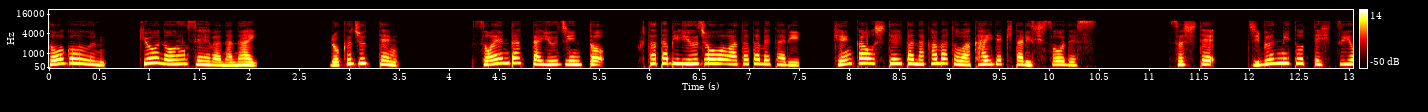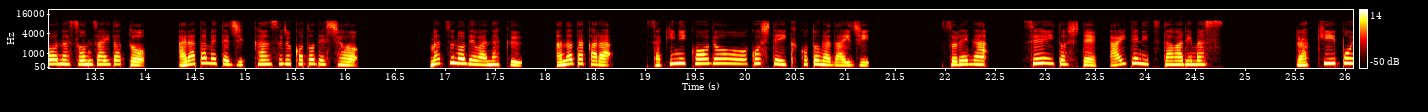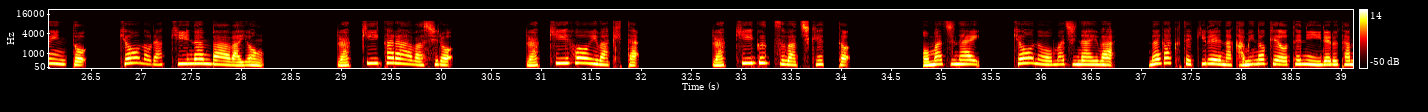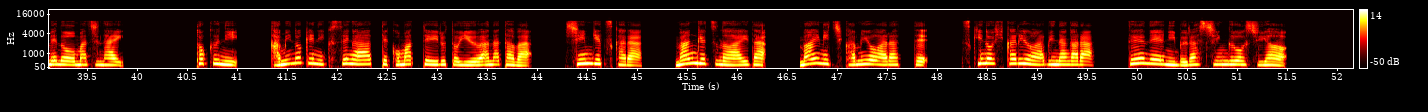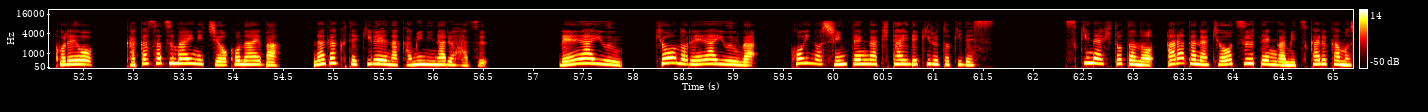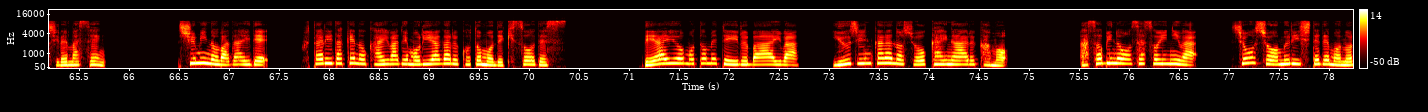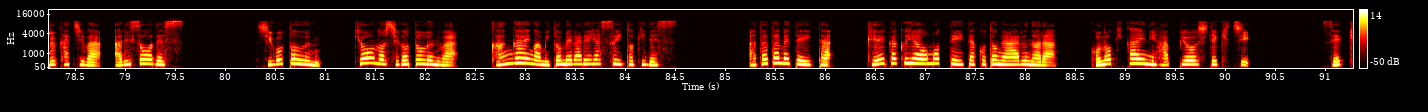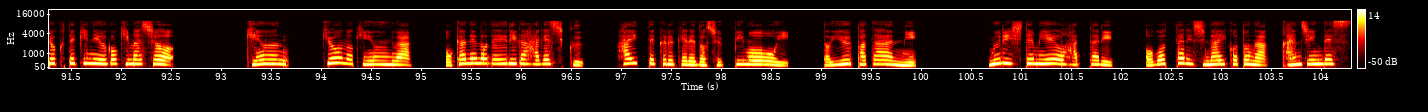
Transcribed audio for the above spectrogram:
総合運。今日の運勢は7位。60点。疎遠だった友人と、再び友情を温めたり、喧嘩をしていた仲間と和解できたりしそうです。そして、自分にとって必要な存在だと、改めて実感することでしょう。待つのではなく、あなたから、先に行動を起こしていくことが大事。それが、誠意として相手に伝わります。ラッキーポイント。今日のラッキーナンバーは4。ラッキーカラーは白。ラッキーフォーイは北。ラッキーグッズはチケット。おまじない。今日のおまじないは、長くて綺麗な髪の毛を手に入れるためのおまじない。特に、髪の毛に癖があって困っているというあなたは、新月から満月の間、毎日髪を洗って、月の光を浴びながら、丁寧にブラッシングをしよう。これを、欠かさず毎日行えば、長くて綺麗な髪になるはず。恋愛運。今日の恋愛運は、恋の進展が期待できる時です。好きな人との新たな共通点が見つかるかもしれません。趣味の話題で、二人だけの会話で盛り上がることもできそうです。出会いを求めている場合は、友人からの紹介があるかも。遊びのお誘いには、少々無理してでも乗る価値はありそうです。仕事運。今日の仕事運は、考えが認められやすい時です。温めていた、計画や思っていたことがあるなら、この機会に発表してきち。積極的に動きましょう。金運。今日の金運は、お金の出入りが激しく、入ってくるけれど出費も多い、というパターンに、無理して見栄を張ったり、おごったりしないことが肝心です。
